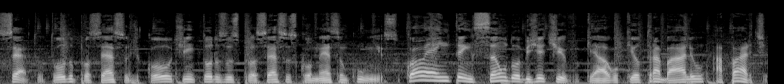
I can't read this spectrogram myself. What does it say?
certo? Todo o processo de coaching, todos os processos começam com isso. Qual é a intenção do objetivo? Que é algo que eu trabalho à parte.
